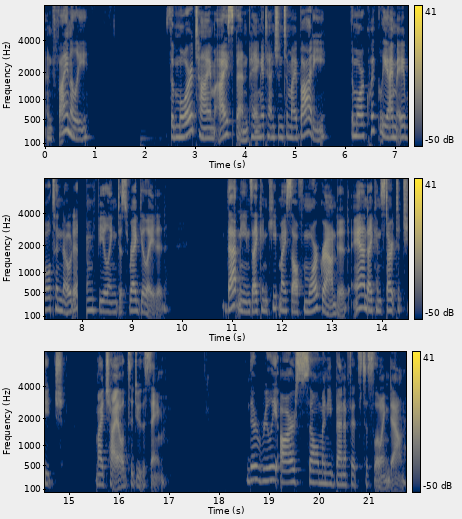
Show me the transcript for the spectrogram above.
And finally, the more time I spend paying attention to my body, the more quickly I'm able to notice I'm feeling dysregulated. That means I can keep myself more grounded and I can start to teach my child to do the same. There really are so many benefits to slowing down.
